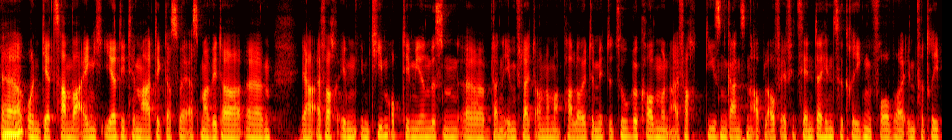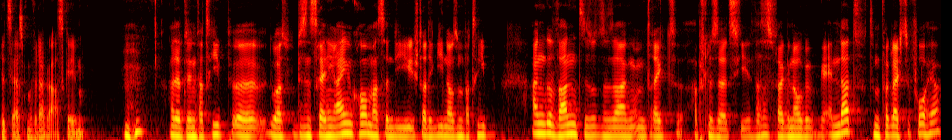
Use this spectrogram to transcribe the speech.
Äh, mhm. Äh, und jetzt haben wir eigentlich eher die Thematik, dass wir erstmal wieder ähm, ja, einfach im, im Team optimieren müssen, äh, dann eben vielleicht auch nochmal ein paar Leute mit dazu bekommen und einfach diesen ganzen Ablauf effizienter hinzukriegen, bevor wir im Vertrieb jetzt erstmal wieder Gas geben. Mhm. Also den Vertrieb, äh, du hast bis ins Training reingekommen, hast dann die Strategien aus dem Vertrieb angewandt sozusagen und direkt Abschlüsse erzielt. Was ist da genau geändert zum Vergleich zu vorher?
